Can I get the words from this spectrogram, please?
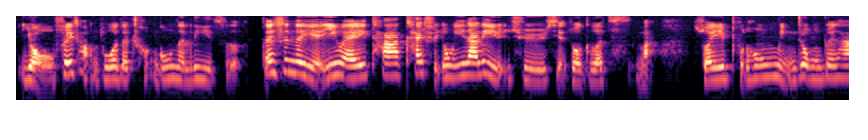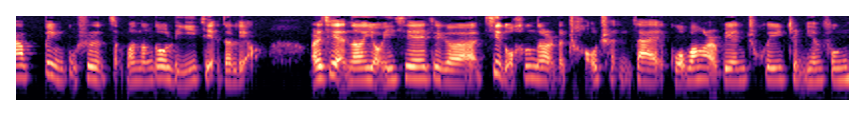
有非常多的成功的例子，但是呢，也因为他开始用意大利语去写作歌词嘛，所以普通民众对他并不是怎么能够理解得了。而且呢，有一些这个嫉妒亨德尔的朝臣在国王耳边吹枕边风，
